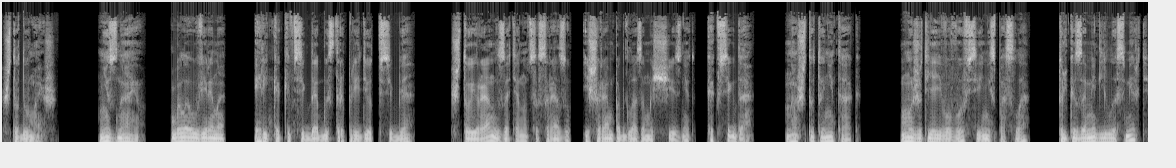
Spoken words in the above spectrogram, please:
«Что думаешь?» «Не знаю». Была уверена, Эрик, как и всегда, быстро придет в себя, что и раны затянутся сразу, и шрам под глазом исчезнет, как всегда. Но что-то не так. Может, я его вовсе и не спасла, только замедлила смерть?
